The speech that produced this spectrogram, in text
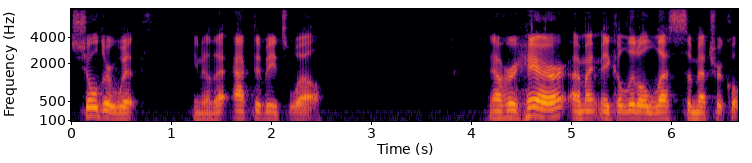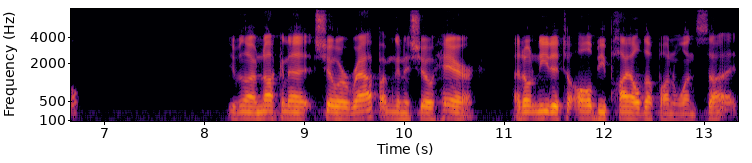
shoulder width. You know, that activates well. Now her hair, I might make a little less symmetrical. Even though I'm not going to show a wrap, I'm going to show hair. I don't need it to all be piled up on one side.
